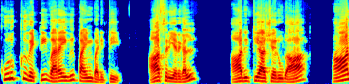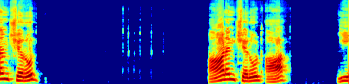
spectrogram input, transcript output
குறுக்கு வெட்டி வரைவு பயன்படுத்தி. ஆசிரியர்கள் ஆதித்யா ஷெரூட் ஆ ஆனந்த் ஷெருட் ஆனந்த் ஷெரூட் ஆ இ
